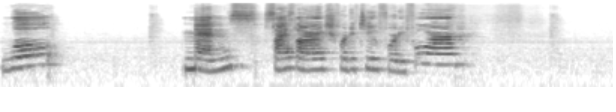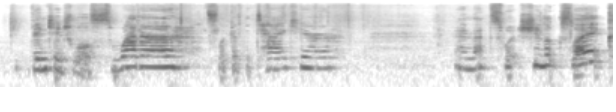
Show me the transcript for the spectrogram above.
wool men's, size large, 42, 44. Vintage wool sweater. Let's look at the tag here. And that's what she looks like.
